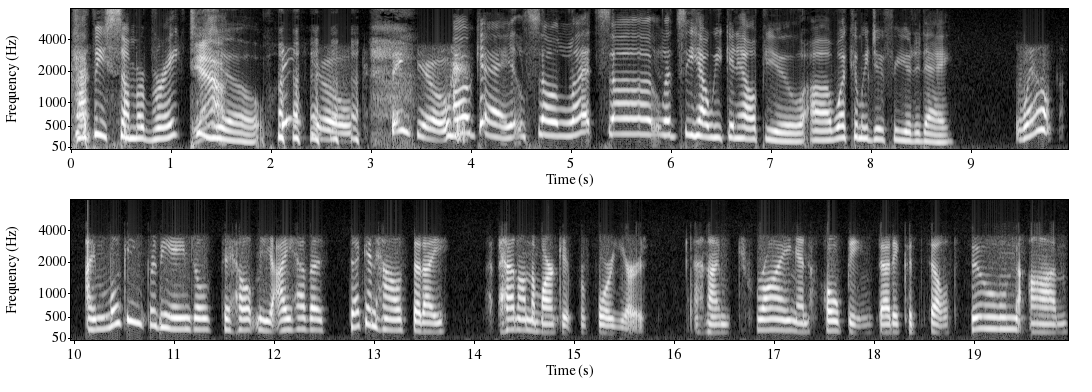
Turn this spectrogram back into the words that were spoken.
happy summer break to Yeah. you. Thank you. Thank you. okay, so let's uh let's see how we can help you. Uh, what can we do for you today? Well, I'm looking for the angels to help me. I have a second house that I have had on the market for four years. and I'm trying and hoping that it could sell soon. Um,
